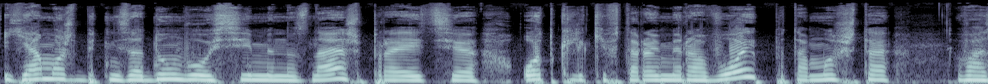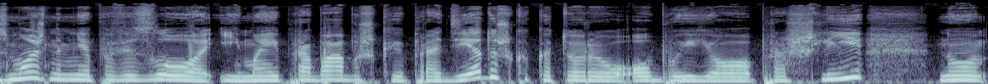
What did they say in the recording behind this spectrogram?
я, может быть, не задумывалась именно, знаешь, про эти отклики Второй мировой, потому что, возможно, мне повезло, и мои прабабушка, и прадедушка, которые оба ее прошли, но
